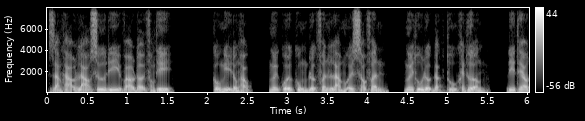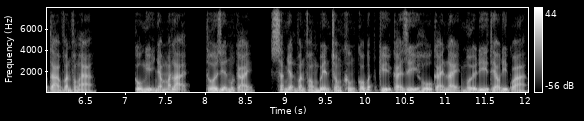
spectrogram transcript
giám khảo lão sư đi vào đợi phòng thi. Cố nghị đồng học, ngươi cuối cùng được phân là mười sáu phân, ngươi thu được đặc thù khen thưởng, đi theo ta văn phòng a. Cố nghị nhắm mắt lại, thôi diễn một cái, xác nhận văn phòng bên trong không có bất kỳ cái gì hố cái này mới đi theo đi qua.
